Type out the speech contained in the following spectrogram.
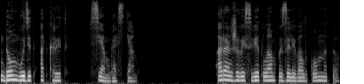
дом будет открыт всем гостям. Оранжевый свет лампы заливал комнату.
